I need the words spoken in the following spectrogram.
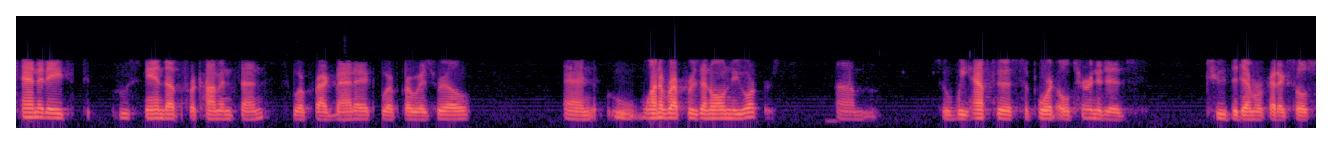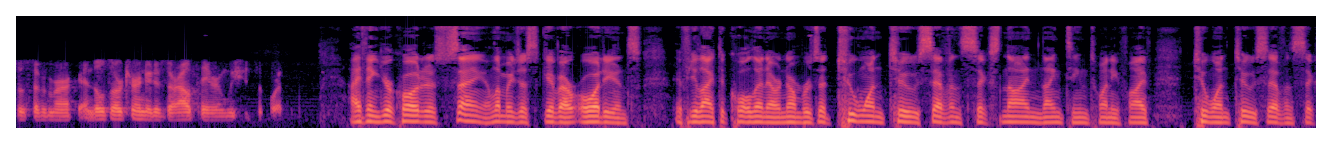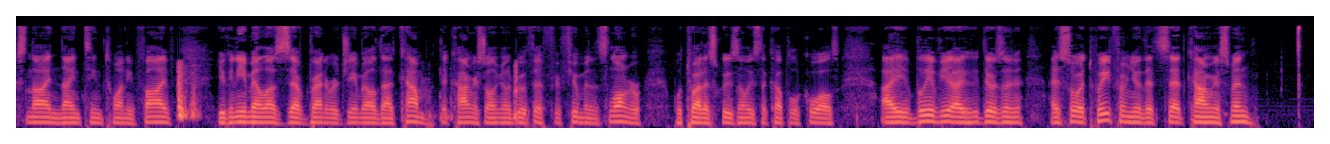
candidates who stand up for common sense, who are pragmatic, who are pro-Israel, and want to represent all New Yorkers. Um, so we have to support alternatives to the Democratic Socialists of America, and those alternatives are out there, and we should support them. I think your quote is saying, and let me just give our audience, if you like to call in, our numbers at 212 769 1925, 212 769 1925. You can email us, zevbrenner at gmail.com. The Congress is only going to be with us for a few minutes longer. We'll try to squeeze in at least a couple of calls. I believe you, I, there's a, I saw a tweet from you that said, Congressman,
